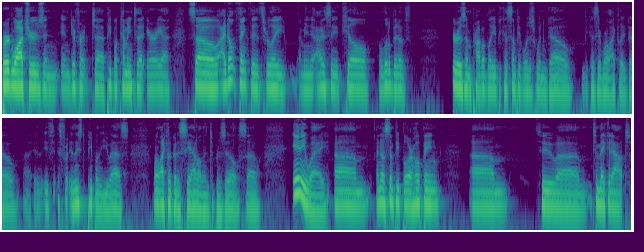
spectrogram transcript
bird watchers and and different uh, people coming to that area. So I don't think that it's really. I mean, obviously, kill a little bit of tourism probably because some people just wouldn't go because they're more likely to go. Uh, if, for, at least people in the U.S. more likely to go to Seattle than to Brazil. So anyway, um, I know some people are hoping um, to um, to make it out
